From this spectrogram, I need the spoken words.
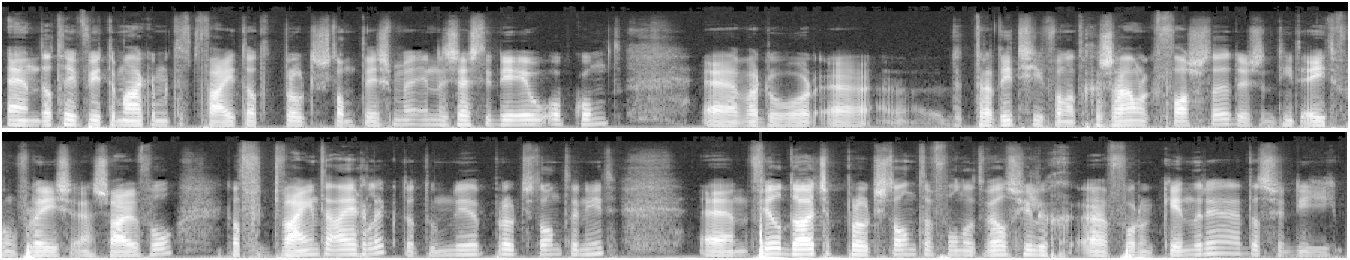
En dat heeft weer te maken met het feit dat het protestantisme in de 16e eeuw opkomt. Uh, waardoor uh, de traditie van het gezamenlijk vasten, dus het niet eten van vlees en zuivel, dat verdwijnt eigenlijk. Dat doen de protestanten niet. En veel Duitse protestanten vonden het wel zielig uh, voor hun kinderen. Dat ze die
